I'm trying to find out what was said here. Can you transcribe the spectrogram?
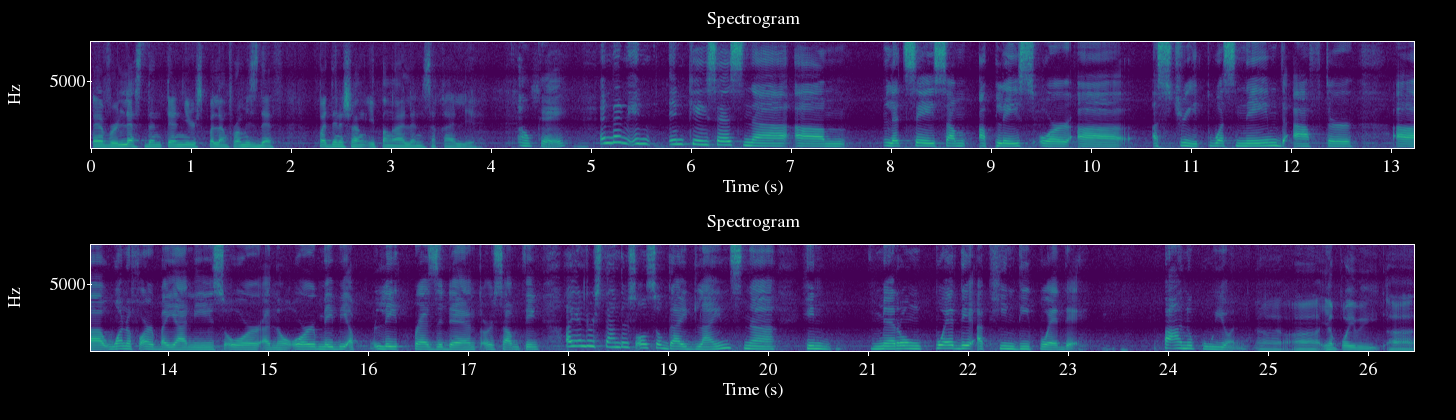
ever less than 10 years pa lang from his death, pwede na siyang ipangalan sa kalye. Okay. And then in in cases na um, let's say some a place or uh, a street was named after uh, one of our bayanis or ano or maybe a late president or something. I understand there's also guidelines na hin- merong pwede at hindi pwede. Paano po 'yon? Uh, uh, yan po ay uh,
